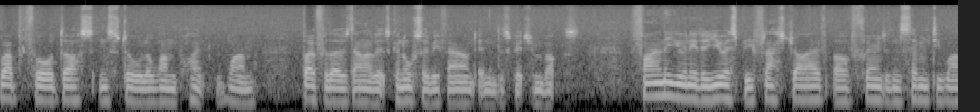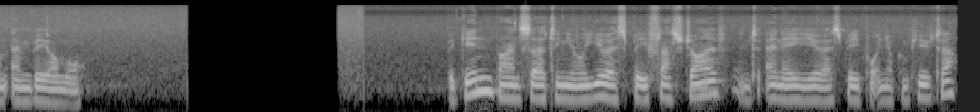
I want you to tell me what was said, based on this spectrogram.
Grub4DOS Installer 1.1. Both of those downloads can also be found in the description box. Finally, you'll need a USB flash drive of 371 MB or more. Begin by inserting your USB flash drive into any USB port in your computer.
